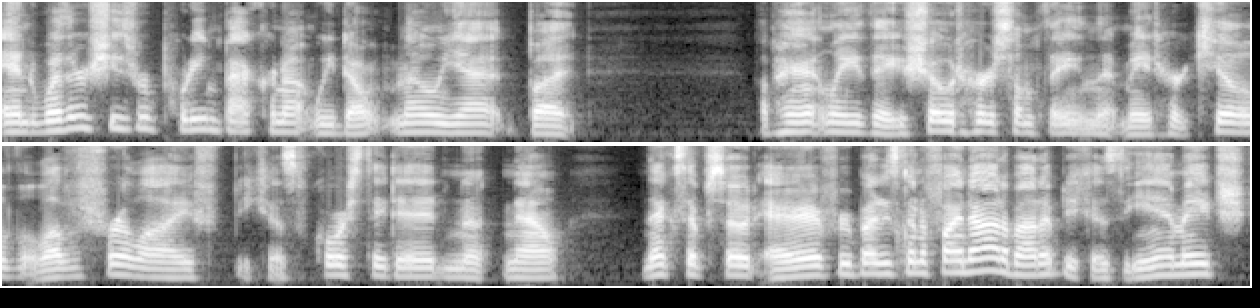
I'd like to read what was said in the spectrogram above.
And whether she's reporting back or not, we don't know yet, but apparently they showed her something that made her kill the love of her life, because of course they did. Now, next episode, everybody's going to find out about it because the EMH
